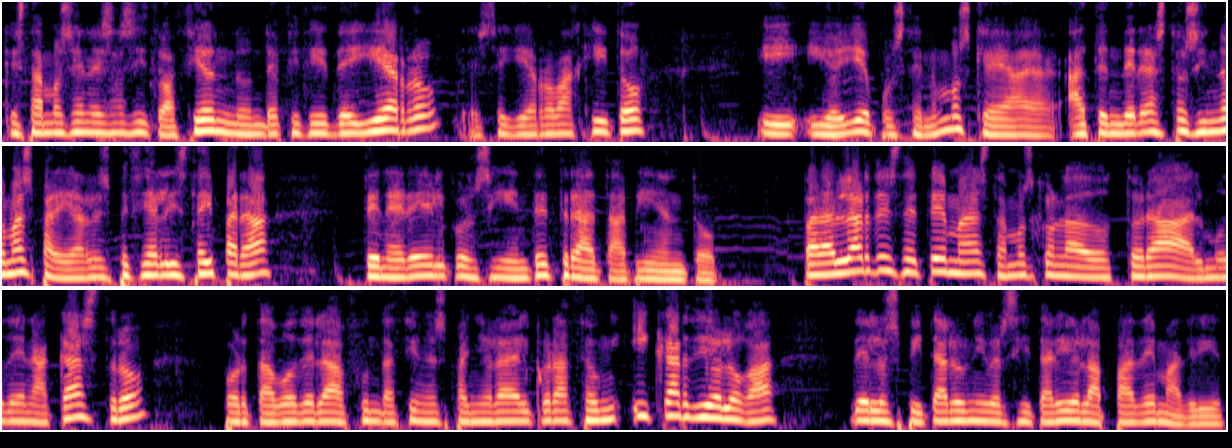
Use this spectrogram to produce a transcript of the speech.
que estamos en esa situación de un déficit de hierro, ese hierro bajito, y, oye, pues tenemos que atender a estos síntomas para ir al especialista y para tener el consiguiente tratamiento. Para hablar de este tema estamos con la doctora Almudena Castro, portavoz de la Fundación Española del Corazón y cardióloga del Hospital Universitario La Paz de Madrid.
